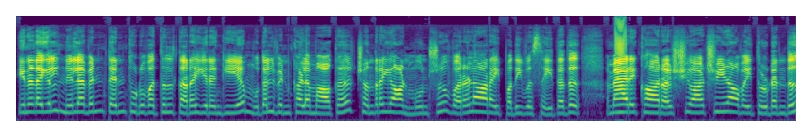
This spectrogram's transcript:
இந்நிலையில் நிலவின் தென் துருவத்தில் தரையிறங்கிய முதல் விண்கலமாக சந்திரயான் மூன்று வரலாறை பதிவு செய்தது. அமெரிக்கா ரஷ்யா சீனாவை தொடர்ந்து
